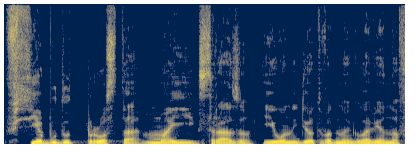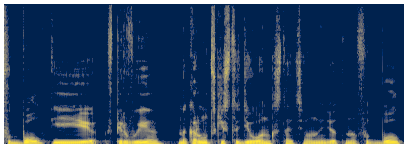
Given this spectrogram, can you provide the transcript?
все будут просто мои сразу. И он идет в одной главе на футбол, и впервые на Карлутский стадион, кстати, он идет на футбол,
